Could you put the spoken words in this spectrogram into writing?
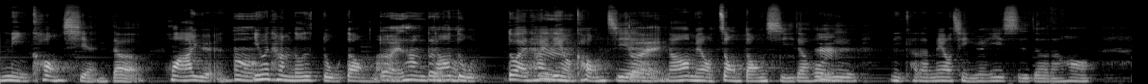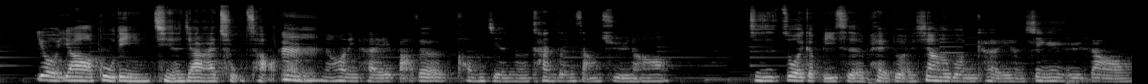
你空闲的花园，嗯因为他们都是独栋嘛，对他们都然后独对它一定有嗯空间，对然后没有种东西的，或者嗯是你可能没有请园艺师的，然后。又要固定请人家来除草，嗯。然后你可以把这个空间呢刊登上去，然后就是做一个彼此的配对。像如果你可以很幸运遇到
